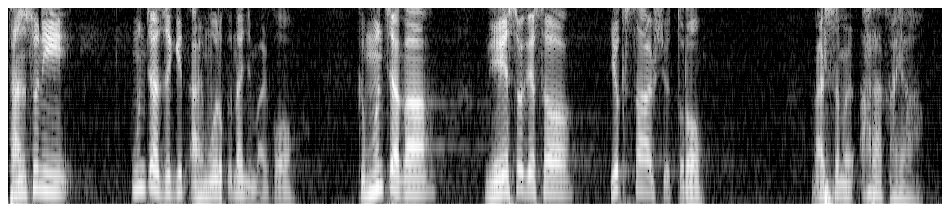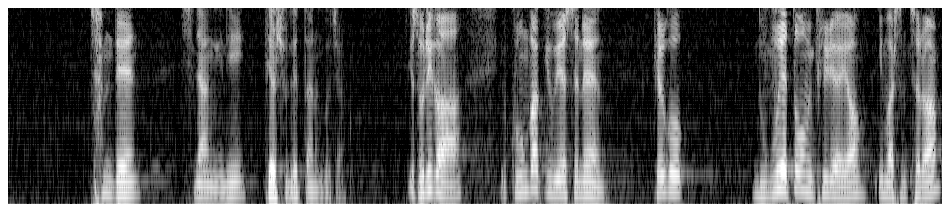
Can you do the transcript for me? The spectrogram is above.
단순히 문자적인 알무로 끝나지 말고 그 문자가 뇌 속에서 역사할 수 있도록 말씀을 알아가야 참된 신앙인이 될 수 있다는 거죠. 그래서 우리가 구원받기 위해서는 결국 누구의 도움이 필요해요? 이 말씀처럼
